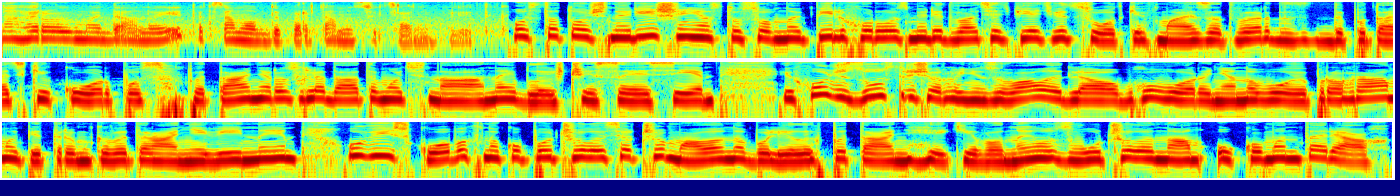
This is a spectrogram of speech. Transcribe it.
на Героїв Майдану і так само в департамент соціальної політики. Остаточне рішення стосовно пільг у розмірі 25% має затвердити депутатський корпус. Питання розглядатимуть на найближчій сесії. І, хоч зустріч організували для обговорення нової програми підтримки ветеранів війни, у військових накопичилося чимало наболілих питань, які вони озвучили нам у коментарях,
